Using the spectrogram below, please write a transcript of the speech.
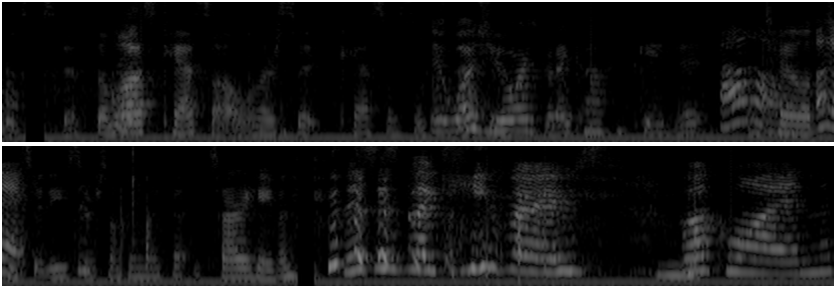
looks good. The Wait. Lost Castle or Si- Castles looks It good was too. yours, but I confiscated it. A Oh, Tale of okay. Two Cities or something like that. Sorry, Haven. this is the Keepers, book one.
